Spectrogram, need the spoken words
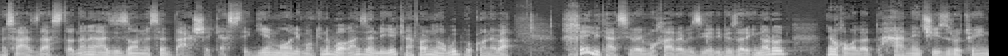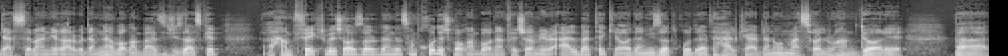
مثل از دست دادن عزیزان مثل برشکستگی مالی. ممکنه واقعا زندگی یک نفر رو نابود بکنه و خیلی تاثیرهای مخرب زیادی بذاره. اینا رو نمی‌خوام حالا همه چیز رو تو این دسته بندی قرار بدم. نه واقعا بعضی چیزا هست که هم فکر بهش آزار دهنده هم خودش واقعا به آدم فشار میاره. البته که آدمیزاد قدرت حل کردن اون مسائل رو هم داره و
